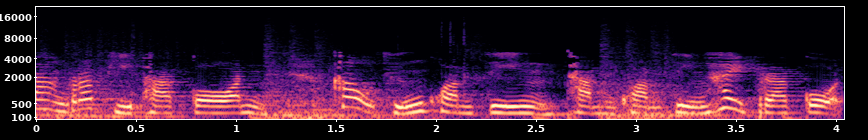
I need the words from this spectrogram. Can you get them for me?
ตั้งระพีพากร เข้าถึงความจริงทำความจริงให้ปรากฏ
